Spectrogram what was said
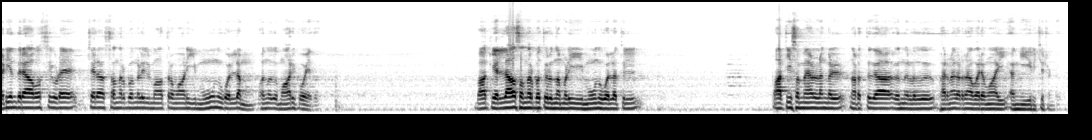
അടിയന്തരാവസ്ഥയുടെ ചില സന്ദർഭങ്ങളിൽ മാത്രമാണ് ഈ മൂന്ന് കൊല്ലം എന്നത് മാറിപ്പോയത്. ബാക്കി എല്ലാ സന്ദർഭത്തിലും നമ്മൾ ഈ മൂന്ന് കൊല്ലത്തിൽ പാർട്ടി സമ്മേളനങ്ങൾ നടത്തുക എന്നുള്ളത് ഭരണഘടനാപരമായി അംഗീകരിച്ചിട്ടുണ്ട്.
